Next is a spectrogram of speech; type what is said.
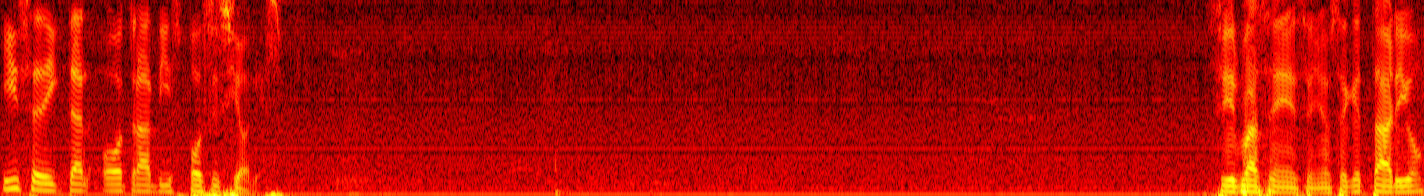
y se dictan otras disposiciones. Sírvase, señor secretario.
